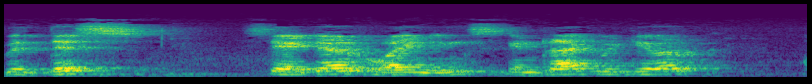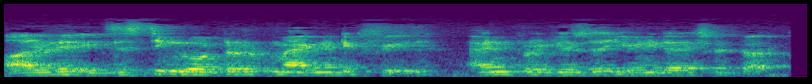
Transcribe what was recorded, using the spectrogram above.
with this stator windings interact with your already existing rotor magnetic field and produce a unidirectional torque.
